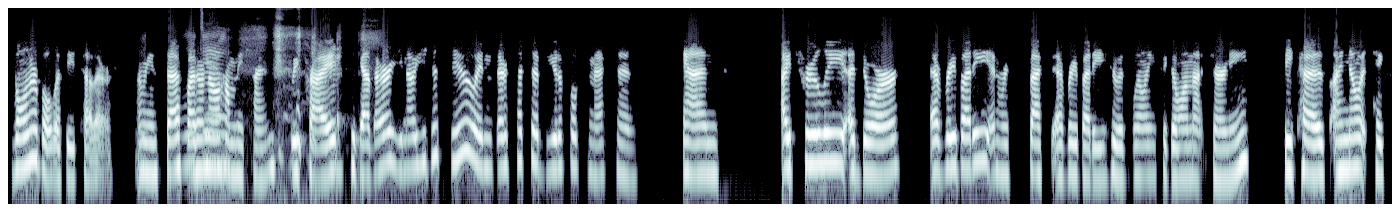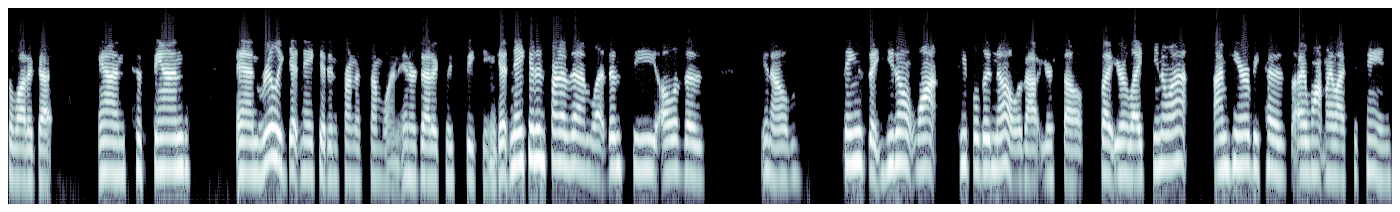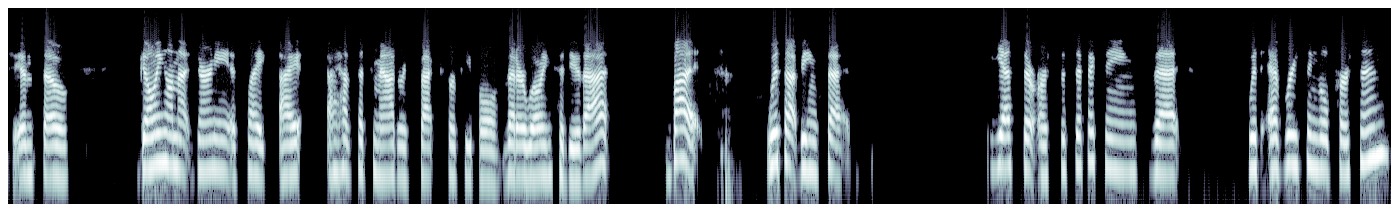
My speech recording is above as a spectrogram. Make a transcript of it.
vulnerable with each other. I mean, Steph, we I don't do. know how many times we cried together. You know, you just do, and there's such a beautiful connection. And I truly adore everybody and respect everybody who is willing to go on that journey because I know it takes a lot of guts. And to stand and really get naked in front of someone, energetically speaking, get naked in front of them, let them see all of those, you know, things that you don't want people to know about yourself. But you're like, you know what? I'm here because I want my life to change. And so going on that journey, it's like I, I have such mad respect for people that are willing to do that. But with that being said, yes, there are specific things that with every single person,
